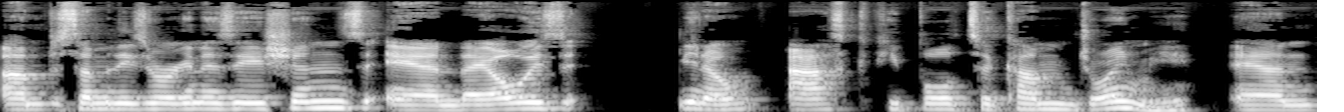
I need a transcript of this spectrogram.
um, to some of these organizations and i always you know ask people to come join me and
